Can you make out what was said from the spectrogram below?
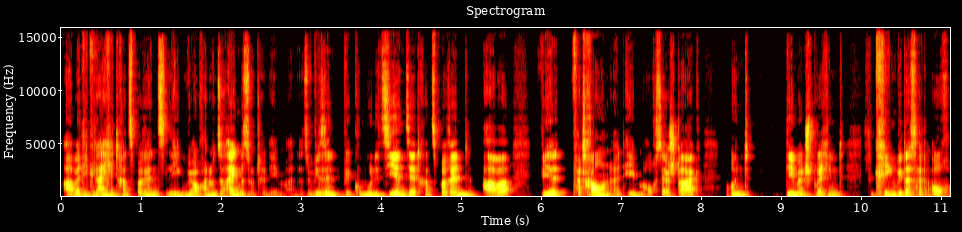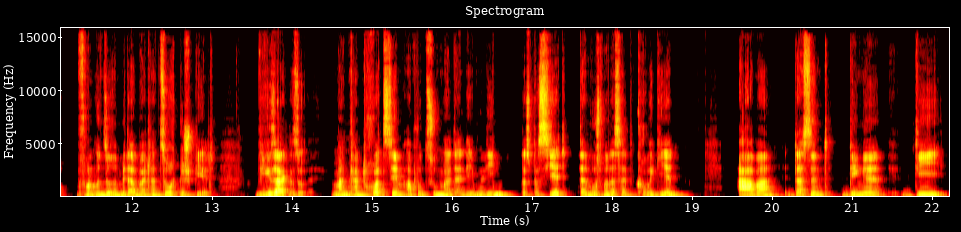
Aber die gleiche Transparenz legen wir auch an unser eigenes Unternehmen an. Also wir sind, wir kommunizieren sehr transparent, aber wir vertrauen halt eben auch sehr stark und dementsprechend kriegen wir das halt auch von unseren Mitarbeitern zurückgespielt. Wie gesagt, also man kann trotzdem ab und zu mal daneben liegen. Das passiert. Dann muss man das halt korrigieren. Aber das sind Dinge, die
